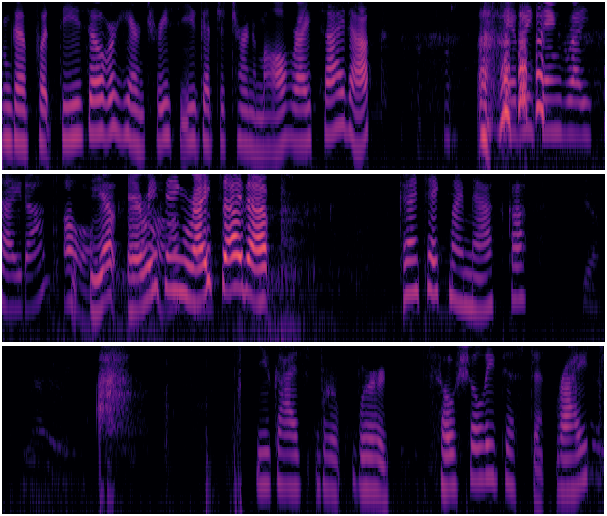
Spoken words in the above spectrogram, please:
I'm going to put these over here. And Teresa, you get to turn them all right side up. everything right side up? Oh. Yep, everything oh, okay. right side up. Can I take my mask off? Yeah. Ah, you guys, we're, we're socially distant, right?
